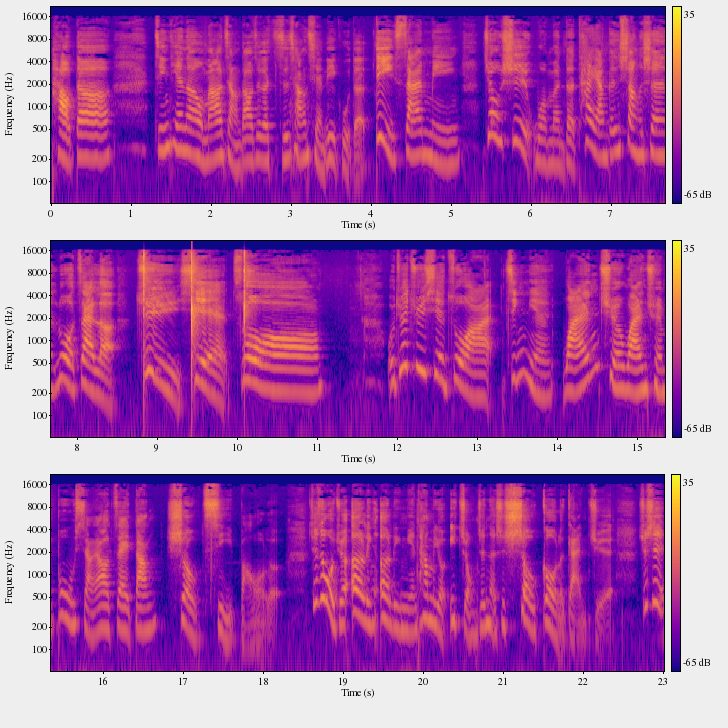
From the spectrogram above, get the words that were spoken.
好的，今天呢，我们要讲到这个职场潜力股的第三名，就是我们的太阳跟上升落在了。巨蟹座，我觉得巨蟹座啊，今年完全完全不想要再当受气包了。就是我觉得二零二零年他们有一种真的是受够了感觉，就是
